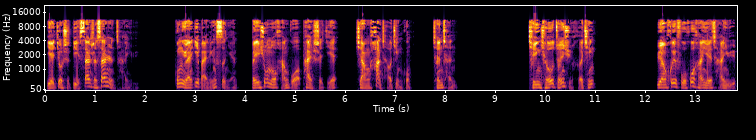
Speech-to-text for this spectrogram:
也就是第三十三任单于。公元一百零四年，北匈奴汗国派使节向汉朝进贡，称臣，请求准许和亲，愿恢复呼韩邪单于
